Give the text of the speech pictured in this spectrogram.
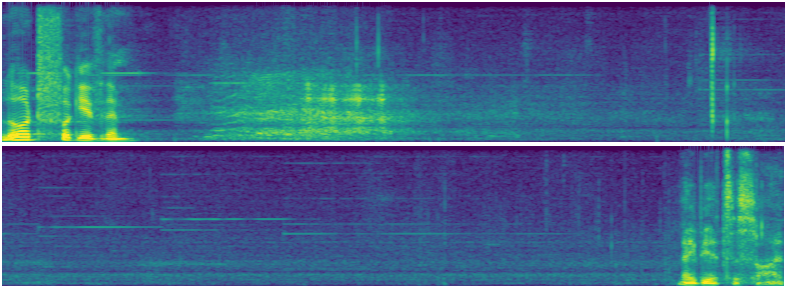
Lord, forgive them. Maybe it's a sign.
